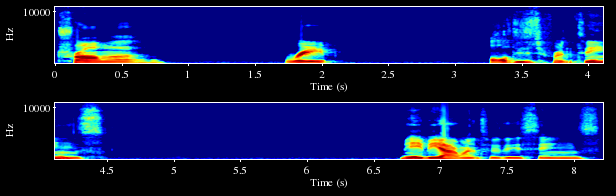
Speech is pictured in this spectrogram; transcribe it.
trauma, rape, all these different things. Maybe I went through these things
